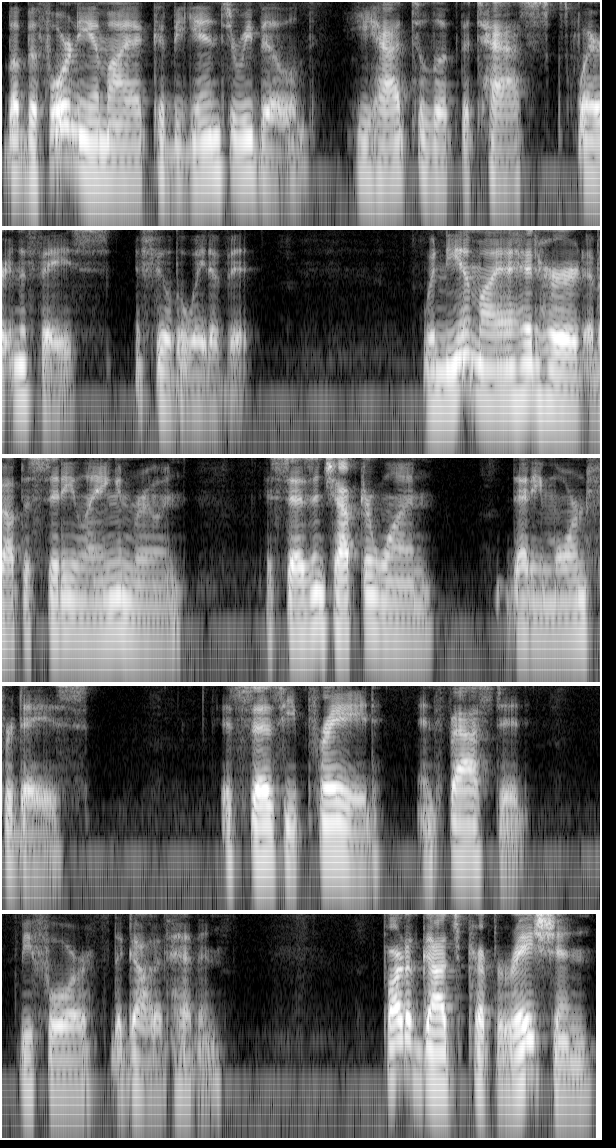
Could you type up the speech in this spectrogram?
But before Nehemiah could begin to rebuild, he had to look the task square in the face and feel the weight of it. When Nehemiah had heard about the city laying in ruin, it says in chapter 1 that he mourned for days. It says he prayed and fasted before the God of heaven. Part of God's preparation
